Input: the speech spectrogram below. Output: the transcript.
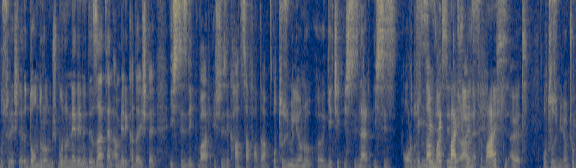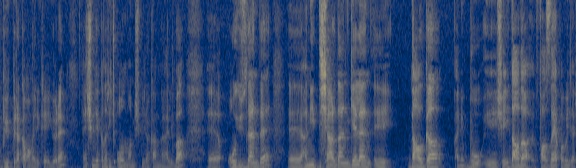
bu süreçleri dondurulmuş. Bunun nedeni de zaten Amerika'da işte işsizlik var. İşsizlik had safhada. 30 milyonu e, geçik işsizler işsiz ordusundan İşsizlik bahsediyor. başvurusu var. İşsiz- evet. 30 milyon çok büyük bir rakam Amerika'ya göre. Yani şimdiye kadar hiç olmamış bir rakam galiba. Ee, o yüzden de e, hani dışarıdan gelen e, dalga hani bu e, şeyi daha da fazla yapabilir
